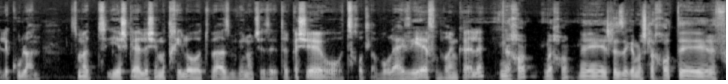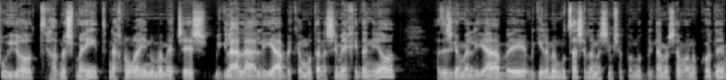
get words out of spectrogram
לכולן. זאת אומרת, יש כאלה שמתחילות ואז מבינות שזה יותר קשה, או צריכות לעבור ל-IVF או דברים כאלה. נכון, נכון. יש לזה גם השלכות רפואיות, חד משמעית. אנחנו ראינו באמת שיש, בגלל העלייה בכמות הנשים היחידניות, אז יש גם עלייה בגיל הממוצע של אנשים שפונות, בגלל מה שאמרנו קודם,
